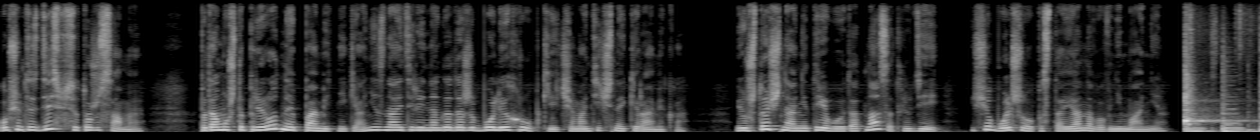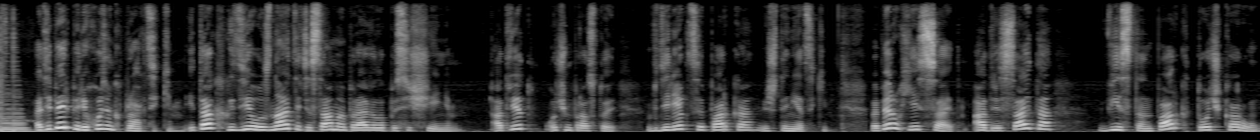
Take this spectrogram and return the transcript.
В общем-то, здесь все то же самое. Потому что природные памятники, они, знаете ли, иногда даже более хрупкие, чем античная керамика. И уж точно они требуют от нас, от людей, еще большего постоянного внимания. А теперь переходим к практике. Итак, где узнать эти самые правила посещения? Ответ очень простой. В дирекции парка Виштынецкий. Во-первых, есть сайт. Адрес сайта vistonpark.ru.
